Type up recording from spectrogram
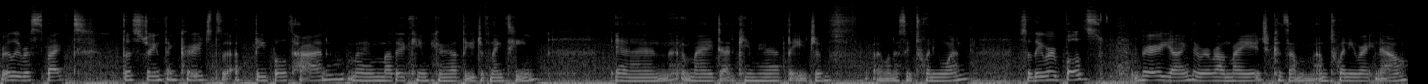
really respect the strength and courage that they both had. My mother came here at the age of 19, and my dad came here at the age of, I want to say 21. So they were both very young. They were around my age because I'm, I'm 20 right now.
